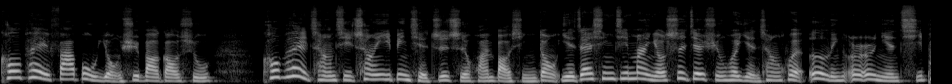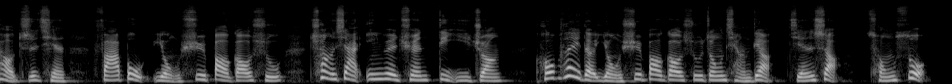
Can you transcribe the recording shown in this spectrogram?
，Coldplay 发布永续报告书。CoPlay 长期倡议并且支持环保行动，也在《星际漫游》世界巡回演唱会二零二二年起跑之前发布永续报告书，创下音乐圈第一桩。CoPlay 的永续报告书中强调减少、重塑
